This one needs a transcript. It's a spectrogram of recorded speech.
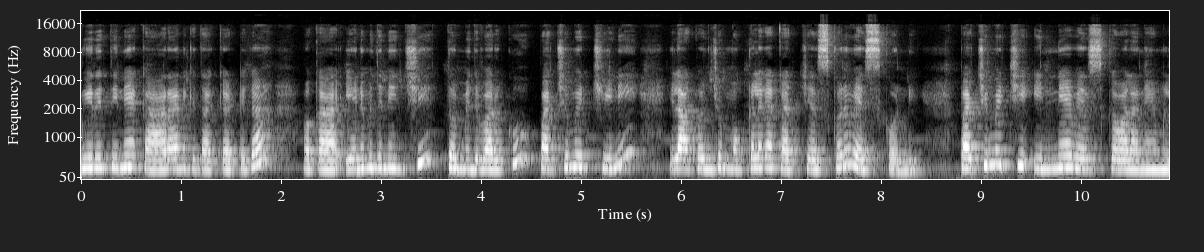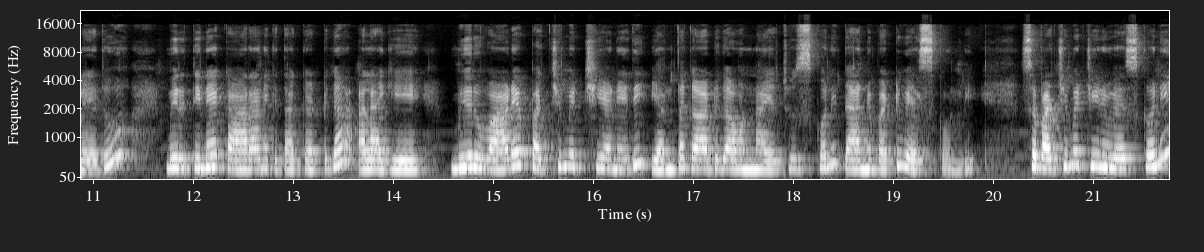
మీరు తినే కారానికి తగ్గట్టుగా ఒక ఎనిమిది నుంచి తొమ్మిది వరకు పచ్చిమిర్చిని ఇలా కొంచెం ముక్కలుగా కట్ చేసుకొని వేసుకోండి. పచ్చిమిర్చి ఇన్నే వేసుకోవాలనేం లేదు. మీరు తినే కారానికి తగ్గట్టుగా అలాగే మీరు వాడే పచ్చిమిర్చి అనేది ఎంత ఘాటుగా ఉన్నాయో చూసుకొని దాన్ని బట్టి వేసుకోండి. సో పచ్చిమిర్చిని వేసుకొని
